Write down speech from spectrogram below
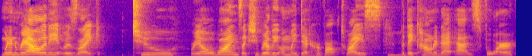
When in reality, it was like two real ones. Like she really only did her vault twice, but they counted it as four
